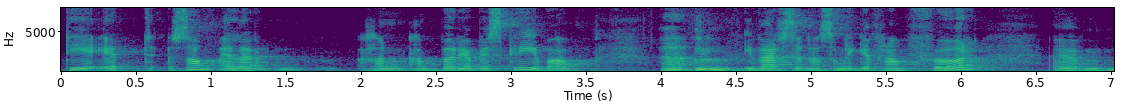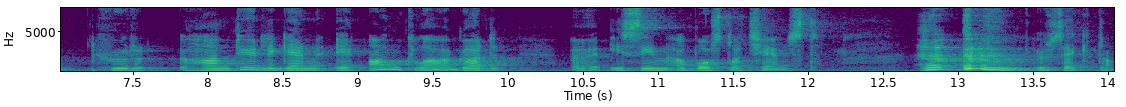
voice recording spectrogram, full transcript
till ett samhälle, eller han, han börjar beskriva i verserna som ligger framför eh, hur han tydligen är anklagad eh, i sin apostlatjänst. Ursäkta.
